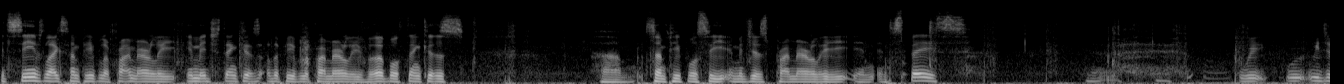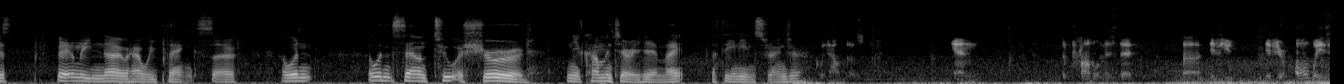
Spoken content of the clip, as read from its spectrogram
It seems like some people are primarily image thinkers, other people are primarily verbal thinkers. Um, some people see images primarily in, in space. Uh, we, we, we just barely know how we think, so I wouldn't, I wouldn't sound too assured in your commentary here, mate, Athenian stranger. Without those. And the problem is that uh, if you if you're always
